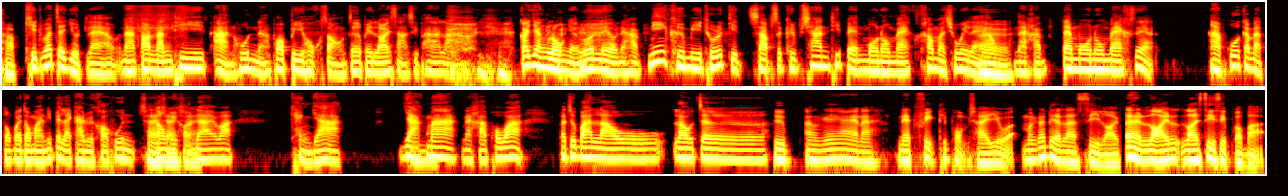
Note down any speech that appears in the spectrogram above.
ครับคิดว่าจะหยุดแล้วนะตอนนั้นที่อ่านหุ้นนะพอปี 62 เจอไป 135 ล้าน ก็ยังลงอย่างรวดเร็วนะครับ นี่คือมีธุรกิจ subscription ที่เป็น Monomax เข้ามาช่วยแล้วเออนะครับแต่ Monomax เนี่ยอะพูดกันแบบตรงไปตรงมานี่เป็นรายการวิเคราะห์หุ้นใช่ต้องใช่วิเคราะห์ใช่ได้ว่าแข่งยาก ยากอืมมากนะครับ เพราะว่าปัจจุบันเราเราเจอ คือเอาง่ายๆนะ Netflix ที่ผมใช้อยู่อะมันก็เดือนละ 400 เออร้อยร้อยสี่สิบกว่าบาท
